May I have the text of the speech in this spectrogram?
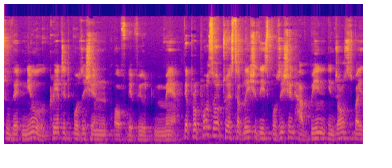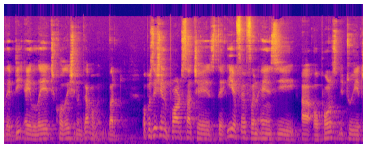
to the new created position of deputy mayor. The proposal to establish this position have been endorsed by the DA-led coalition government, but opposition parties such as the EFF and ANC are opposed to it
